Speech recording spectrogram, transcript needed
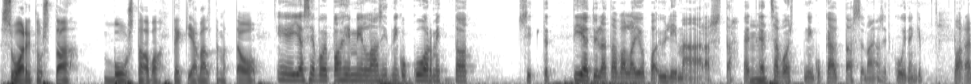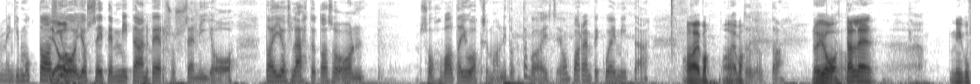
suoritusta boostaava tekijä välttämättä ole. Ei, ja se voi pahimmillaan sitten niinku kuormittaa sitten tietyllä tavalla jopa ylimääräistä. Että mm. et sä voisit niinku käyttää sen ajan sitten kuitenkin paremminkin. Mutta taas joo. joo, jos ei tee mitään versus sen, niin joo. Tai jos lähtötaso on sohvalta juoksemaan, niin totta kai se on parempi kuin ei mitään. Aivan, aivan. Mutta, tota, no joo, joo. tälleen niin kuin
